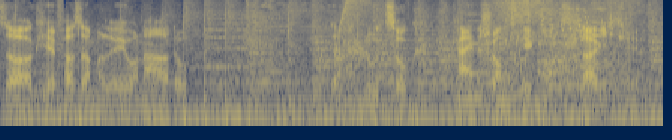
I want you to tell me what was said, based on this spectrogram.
So, okay, versammle Leonardo. Dein Blutzug. Keine Chance gegen uns, sage ich dir.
